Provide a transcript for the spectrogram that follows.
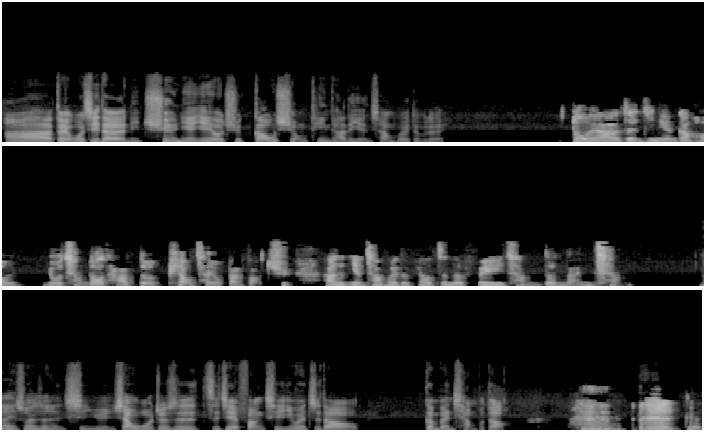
啊，对，我记得你去年也有去高雄听她的演唱会，对不对？对啊，这几年刚好。有抢到他的票才有办法去，他演唱会的票真的非常的难抢。那也算是很幸运，像我就是直接放弃，因为知道根本抢不到。对，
